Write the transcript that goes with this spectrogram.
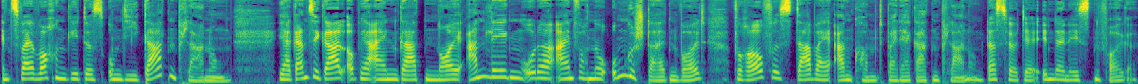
In zwei Wochen geht es um die Gartenplanung. Ja, ganz egal, ob ihr einen Garten neu anlegen oder einfach nur umgestalten wollt, worauf es dabei ankommt bei der Gartenplanung. Das hört ihr in der nächsten Folge.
